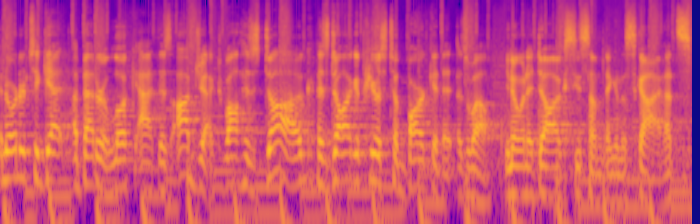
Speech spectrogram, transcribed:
in order to get a better look at this object, while his dog, his dog appears to bark at it as well. You know when a dog sees something in the sky, that's,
